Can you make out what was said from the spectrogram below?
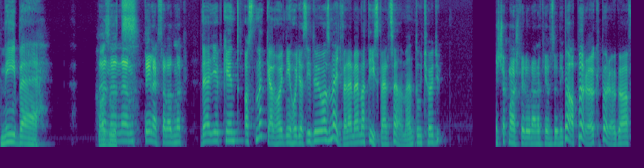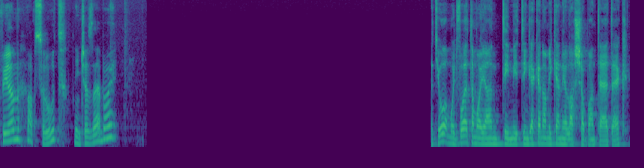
Mibe? Nem, Hazudsz. nem, nem. Tényleg szaladnak. De egyébként azt meg kell hagyni, hogy az idő az megy vele, mert már 10 perc elment, úgyhogy És csak másfél órának érződik. ja, pörög, pörög a film, abszolút, nincs ezzel baj. Hát jó, amúgy voltam olyan team meetingeken, amik ennél lassabban teltek.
